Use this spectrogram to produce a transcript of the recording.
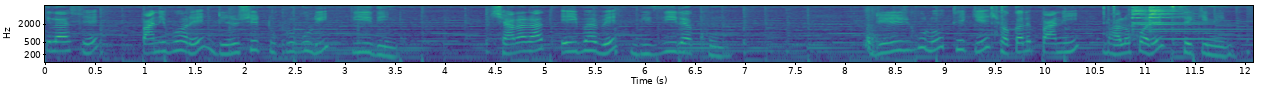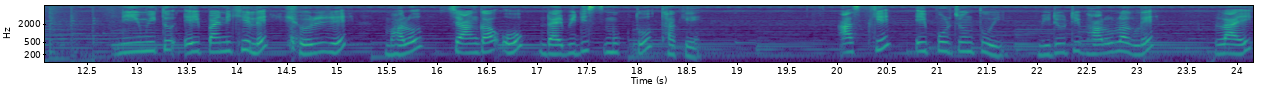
গ্লাসে পানি ভরে ঢেঁড়সের টুকরোগুলি দিয়ে দিন। সারা রাত এইভাবে ভিজিয়ে রাখুন। ঢেঁড়সগুলো থেকে সকালে পানি ভালো করে সেঁকে নিন। নিয়মিত এই পানি খেলে শরীরে ভালো চাঙ্গা ও ডায়াবেটিস মুক্ত থাকে। আজকে এই পর্যন্তই। ভিডিওটি ভালো লাগলে লাইক,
